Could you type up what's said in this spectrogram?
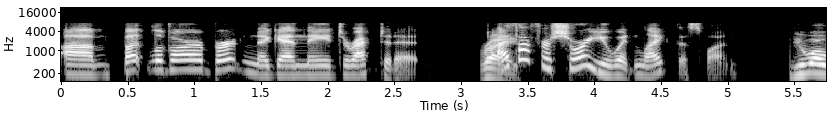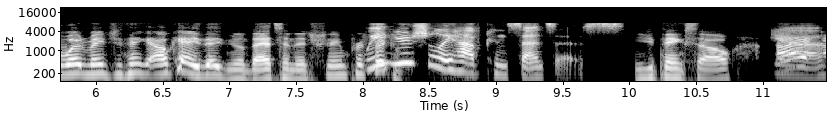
Um, but LeVar Burton again, they directed it. Right. I thought for sure you wouldn't like this one. You- well, what made you think? Okay, that, you know that's an interesting perspective. We usually have consensus. You think so? Yeah.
